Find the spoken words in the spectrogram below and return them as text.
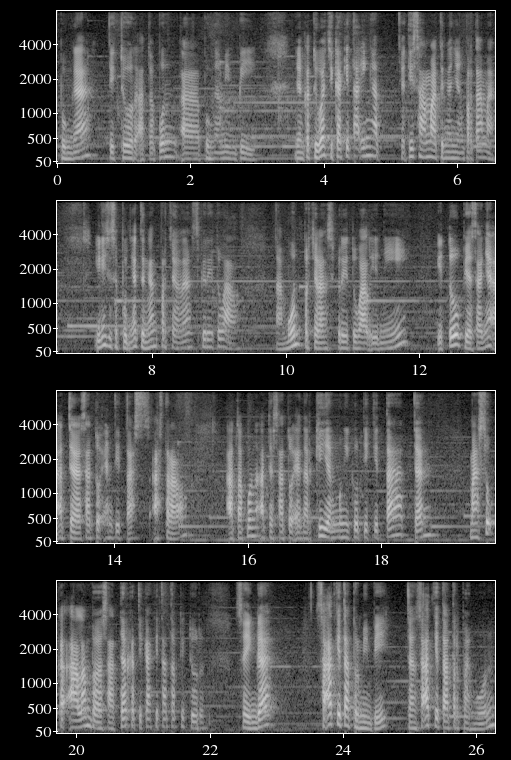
bunga tidur ataupun uh, bunga mimpi. Yang kedua jika kita ingat, jadi sama dengan yang pertama. Ini disebutnya dengan perjalanan spiritual. Namun perjalanan spiritual ini itu biasanya ada satu entitas astral ataupun ada satu energi yang mengikuti kita dan masuk ke alam bawah sadar ketika kita tertidur. Sehingga saat kita bermimpi dan saat kita terbangun,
